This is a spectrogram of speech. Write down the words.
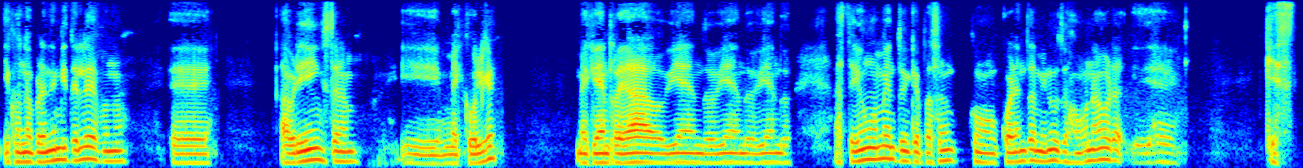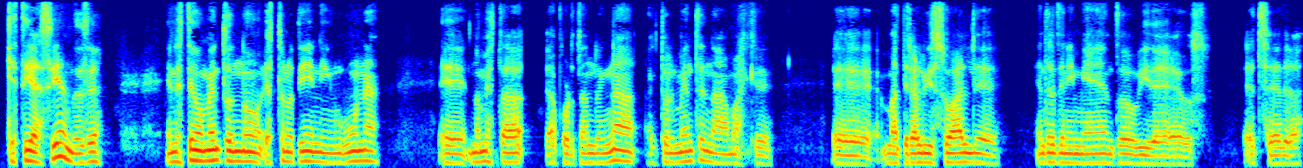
Y cuando prendí mi teléfono, eh, abrí Instagram y me colgué. Me quedé enredado, viendo, viendo, viendo. Hasta un momento en que pasaron como 40 minutos a una hora y dije, ¿qué, qué estoy haciendo? O sea, en este momento no, esto no tiene ninguna, eh, no me está aportando en nada actualmente, nada más que eh, material visual de entretenimiento, videos, etcétera,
